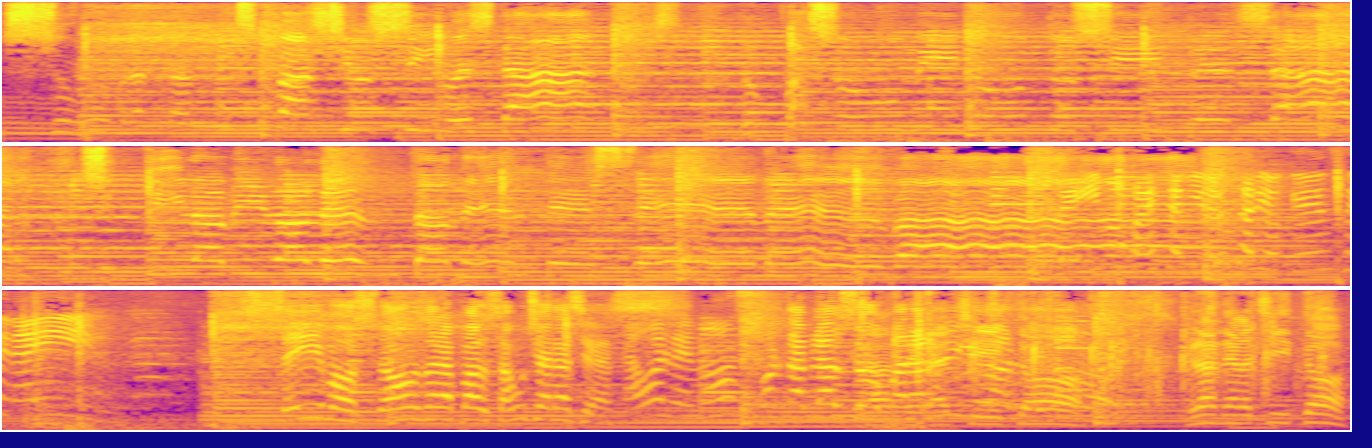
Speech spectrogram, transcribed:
Sobra tanto espacio si no estás. No paso un minuto sin pensar. La vida lentamente se me va. Seguimos para este aniversario, quédense ahí. Seguimos, nos vamos a la pausa. Muchas gracias. Ya volvemos. Fuerte aplauso Grande para Nachito. Grande Nachito.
